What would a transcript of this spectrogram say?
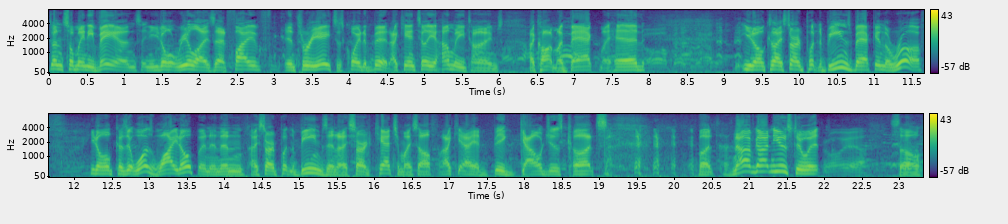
done so many vans, and you don't realize that five and three eighths is quite a bit. I can't tell you how many times I caught my back, my head, Oh, you know, because I started putting the beams back in the roof, you know, because it was wide open, and then I started putting the beams in. I started catching myself. I, I had big gouges, cuts, but now I've gotten used to it. Oh yeah. So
